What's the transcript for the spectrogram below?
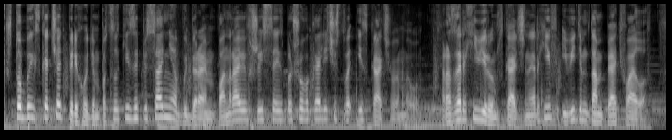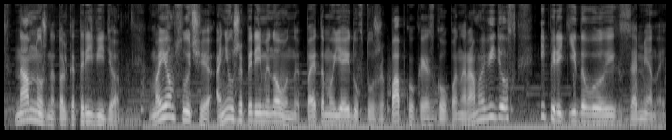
Чтобы их скачать, переходим по ссылке из описания, выбираем понравившийся из большого количества и скачиваем его. Разархивируем скачанный архив и видим там 5 файлов. Нам нужно только 3 видео. В моем случае они уже переименованы, поэтому я иду в ту же папку CSGO Panorama Videos и перекидываю их с заменой.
